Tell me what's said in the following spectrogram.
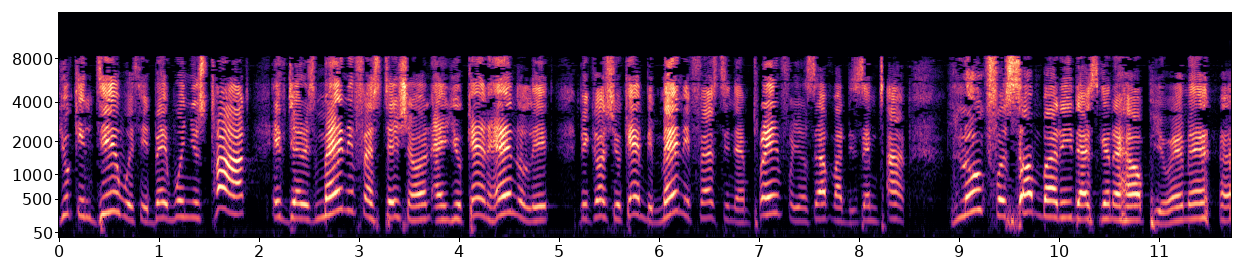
You can deal with it, but when you start, if there is manifestation and you can't handle it because you can't be manifesting and praying for yourself at the same time, look for somebody that's going to help you. Amen.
